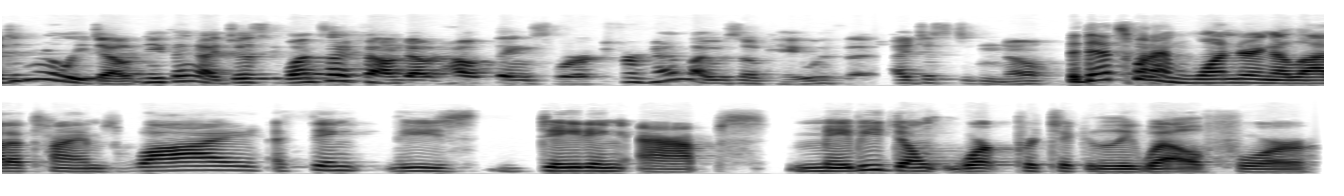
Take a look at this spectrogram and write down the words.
I didn't really doubt anything. I just, once I found out how things worked for him, I was okay with it. I just didn't know. But that's what I'm wondering a lot of times why I think these dating apps maybe don't work particularly well for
